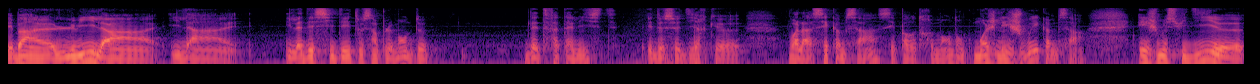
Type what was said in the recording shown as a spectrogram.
Et ben lui, il a, il a, il a décidé tout simplement d'être fataliste et de se dire que voilà, c'est comme ça, c'est pas autrement. Donc moi, je l'ai joué comme ça. Et je me suis dit, euh,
